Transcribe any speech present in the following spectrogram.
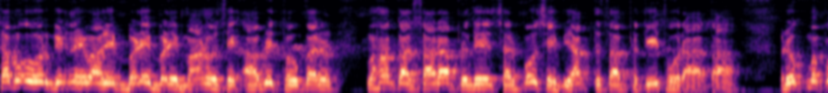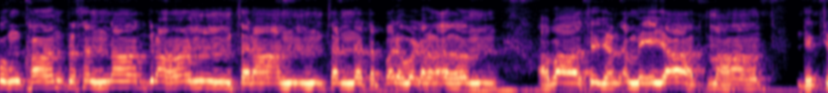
सब ओर गिरने वाले बड़े बड़े बाणों से आवृत होकर, वहाँ का सारा प्रदेश सर्पों से व्याप्त सा प्रतीत हो रहा था। रुक्म पुंखान प्रसन्नाग्रान सरान सन्नत परवड़। अवास जनमेयात्मा दीक्ष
